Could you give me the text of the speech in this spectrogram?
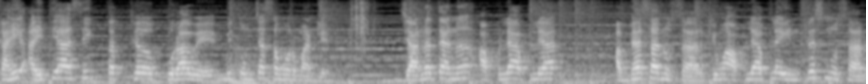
काही ऐतिहासिक तथ्य पुरावे मी तुमच्यासमोर मांडले. ज्यानं त्यानं आपल्या आपल्या अभ्यासानुसार किंवा आपल्या आपल्या इंटरेस्टनुसार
